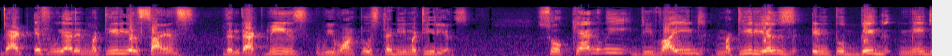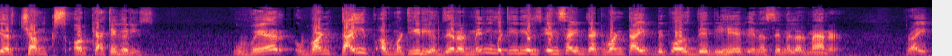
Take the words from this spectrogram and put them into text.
that if we are in material science then that means we want to study materials. So can we divide materials into big major chunks or categories where one type of materials, there are many materials inside that one type because they behave in a similar manner, right?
